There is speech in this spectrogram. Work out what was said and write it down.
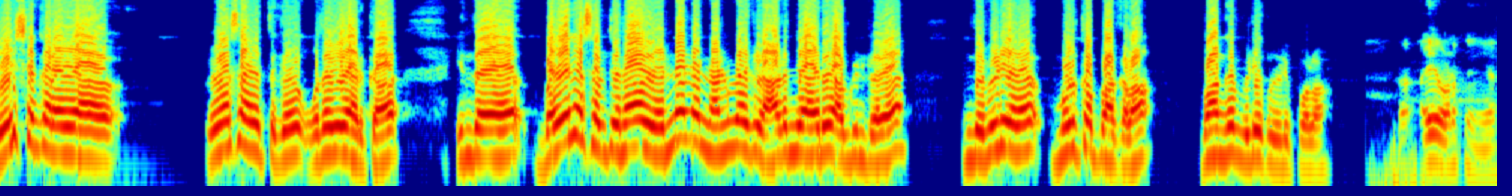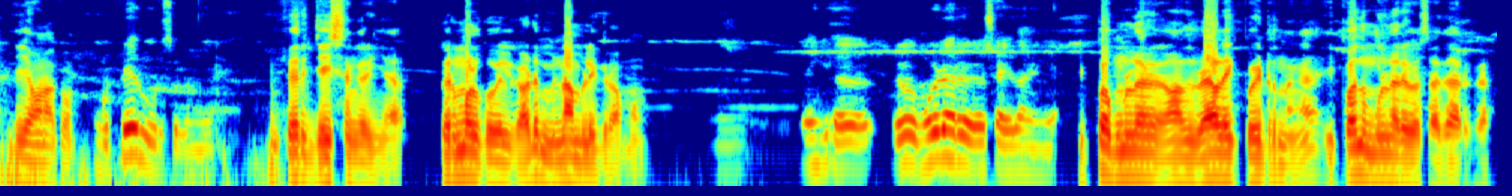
ஜெய்சங்கர் ஐயா விவசாயத்துக்கு உதவியா இருக்கா? இந்த பயோகேஸ் அமைச்சனால என்னென்ன நன்மைகள் அடைஞ்சாரு அப்படின்றத இந்த வீடியோல முழுக்க பார்க்கலாம். வாங்க வீடியோக்குள்ளே போலாம். ஐயா வணக்கங்க. ஐயா வணக்கம். உங்க பேர் ஊர் சொல்லுங்க. என் பேர் ஜெய்சங்கரிங்க. பெருமாள் கோவில் காடு மின்னாம்பள்ளி கிராமம். முழுநேர விவசாயி தான் இப்போ முள்ள அது வேலைக்கு போயிட்டு இருந்தாங்க. இப்போ வந்து முன்னேற விவசாயி தான் இருக்கேன்.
